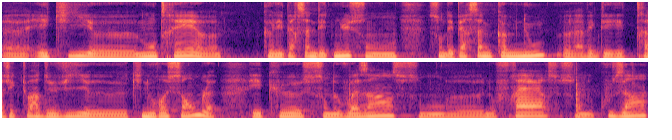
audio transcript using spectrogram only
euh, et qui montrait que les personnes détenues sont, sont des personnes comme nous, euh, avec des trajectoires de vie euh, qui nous ressemblent, et que ce sont nos voisins, ce sont euh, nos frères, ce sont nos cousins,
